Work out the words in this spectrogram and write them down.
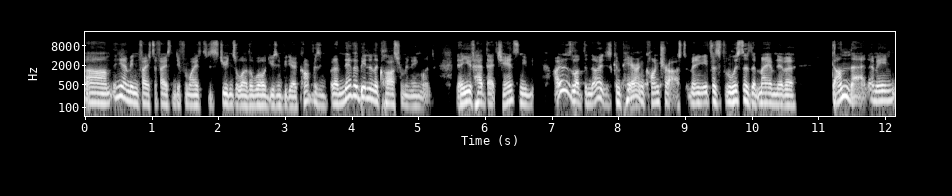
um, and you know, I've been face to face in different ways to students all over the world using video conferencing. But I've never been in a classroom in England. Now you've had that chance, and you, I just love to know, just compare and contrast. I mean, if it's from listeners that may have never done that, I mean,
